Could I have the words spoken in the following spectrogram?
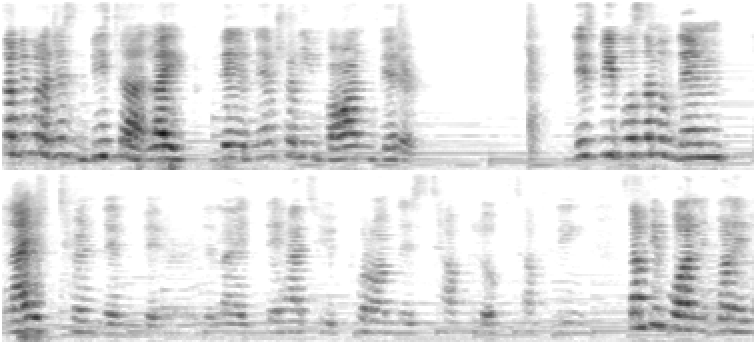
Some people are just bitter, like they're naturally born bitter. These people, some of them, life turned them bitter. They like they had to put on this tough look, tough thing. Some people want, to even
